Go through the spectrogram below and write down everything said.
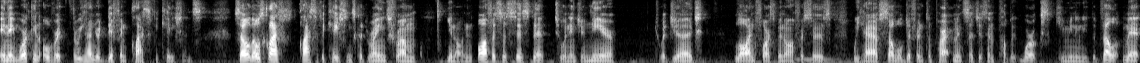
and they work in over 300 different classifications. So those class classifications could range from, you know, an office assistant to an engineer to a judge, law enforcement officers. We have several different departments, such as in public works, community development,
